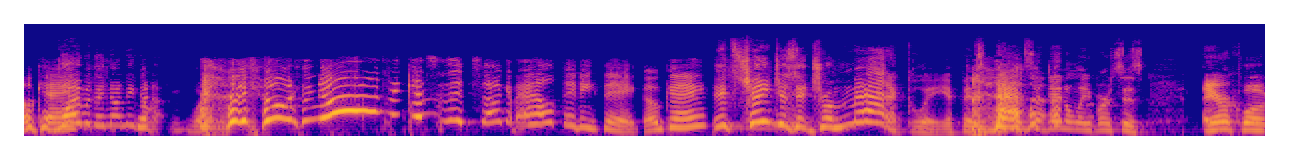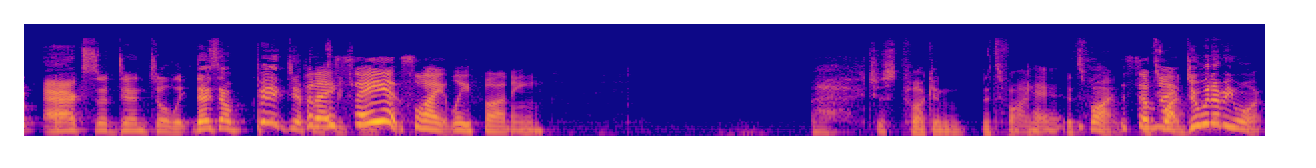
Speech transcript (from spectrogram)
Okay. Why would they not need to? Know? I don't know because it's not going to help anything. Okay. It changes it dramatically if it's accidentally versus air quote accidentally. There's a big difference. But I between- say it slightly funny. just fucking. It's fine. Okay. It's fine. So it's my- fine. Do whatever you want.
